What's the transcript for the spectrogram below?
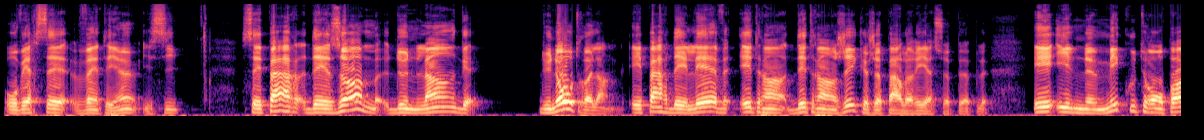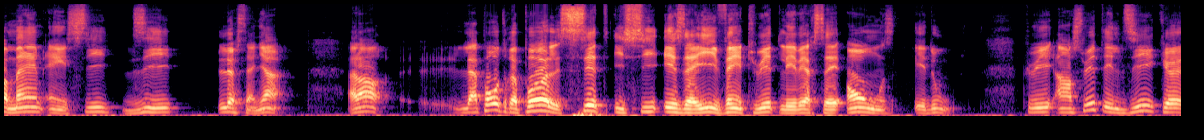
au verset 21 ici, c'est par des hommes d'une langue, d'une autre langue, et par des lèvres d'étrangers que je parlerai à ce peuple. Et ils ne m'écouteront pas, même ainsi, dit le Seigneur. Alors, l'apôtre Paul cite ici Ésaïe 28, les versets 11 et 12. Puis ensuite, il dit que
